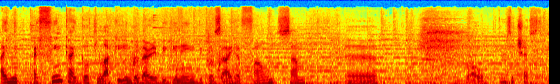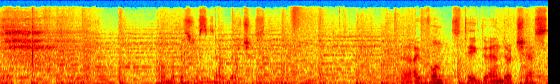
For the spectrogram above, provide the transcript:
I mean, I think I got lucky in the very beginning because I have found some... Uh, whoa, there's a chest here. Oh, but that's just his ender chest. Uh, I won't take the ender chest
